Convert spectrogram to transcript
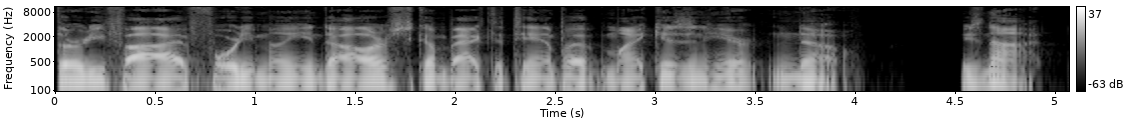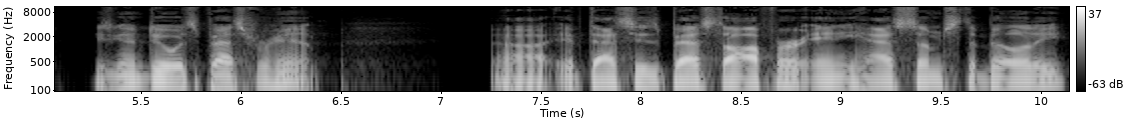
35, 40 million dollars to come back to Tampa if Mike isn't here? No. He's not. He's going to do what's best for him. Uh, if that's his best offer and he has some stability.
